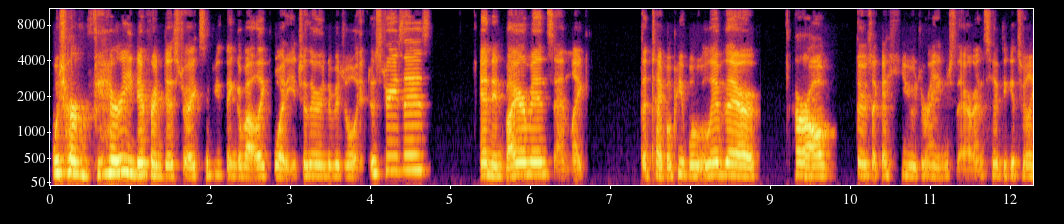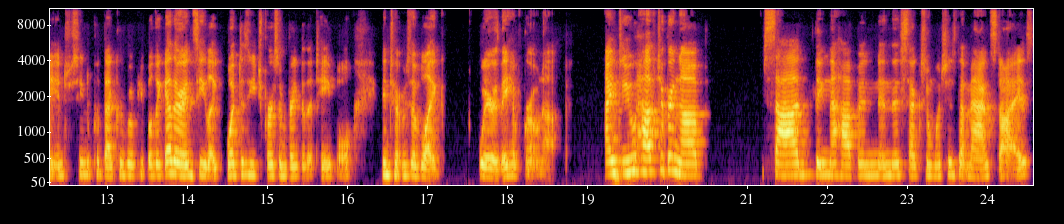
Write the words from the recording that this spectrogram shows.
which are very different districts if you think about like what each of their individual industries is and environments and like the type of people who live there are all there's like a huge range there. And so i think it's really interesting to put that group of people together and see like what does each person bring to the table in terms of like where they have grown up. I do have to bring up sad thing that happened in this section, which is that Mags dies.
